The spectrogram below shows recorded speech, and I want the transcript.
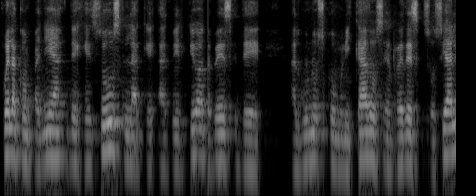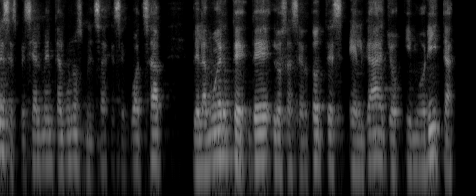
Fue la compañía de Jesús la que advirtió a través de algunos comunicados en redes sociales, especialmente algunos mensajes en WhatsApp, de la muerte de los sacerdotes El Gallo y Morita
